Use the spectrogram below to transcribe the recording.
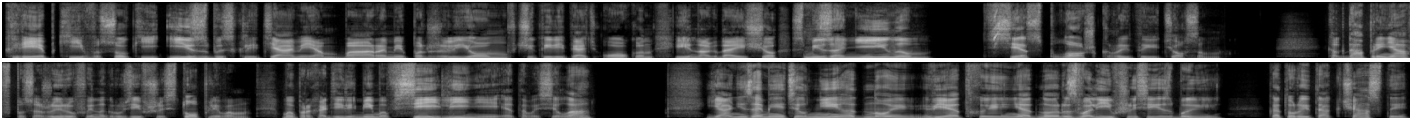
Крепкие высокие избы с клетями и амбарами под жильем в четыре-пять окон и иногда еще с мезонином, все сплошь крытые тесом. Когда, приняв пассажиров и нагрузившись топливом, мы проходили мимо всей линии этого села, я не заметил ни одной ветхой, ни одной развалившейся избы, которые так часты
